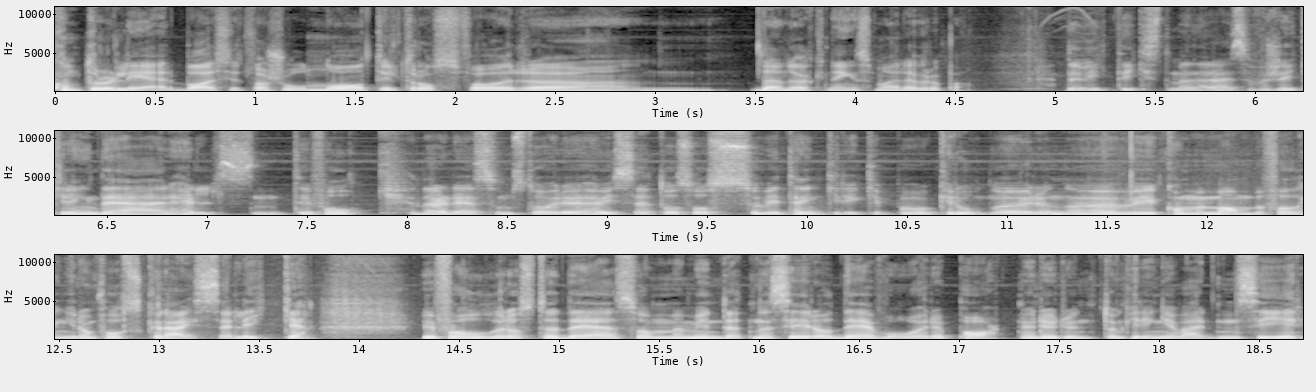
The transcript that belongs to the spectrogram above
kontrollerbar situasjon nå, til tross for den økningen som er i Europa? Det viktigste med en reiseforsikring det er helsen til folk. Det er det som står i høysetet hos oss. så Vi tenker ikke på krone og øre når vi kommer med anbefalinger om folk skal reise eller ikke. Vi forholder oss til det som myndighetene sier, og det våre partnere rundt omkring i verden sier.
